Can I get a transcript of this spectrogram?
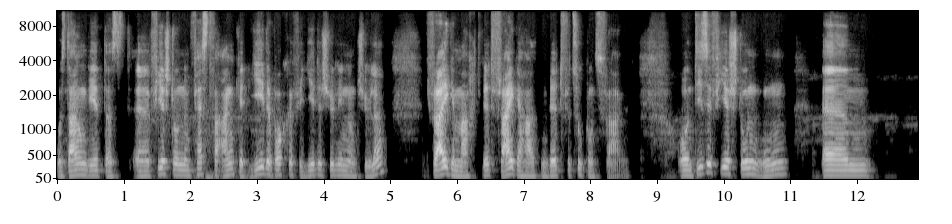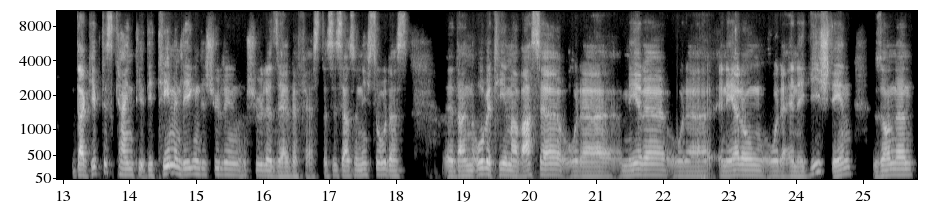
wo es darum geht, dass äh, vier Stunden fest verankert jede Woche für jede Schülerinnen und Schüler freigemacht wird, freigehalten wird für Zukunftsfragen. Und diese vier Stunden, ähm, da gibt es kein, die Themen legen die Schülerinnen und Schüler selber fest. Das ist also nicht so, dass dann Oberthema Wasser oder Meere oder Ernährung oder Energie stehen, sondern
